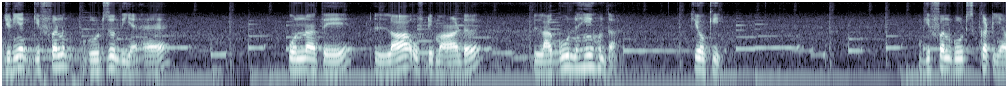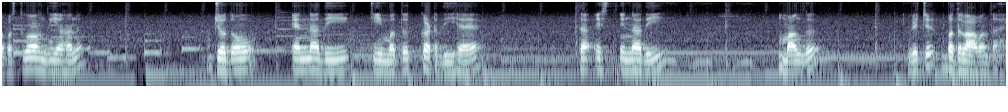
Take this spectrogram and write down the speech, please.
ਜਿਹੜੀਆਂ ਗਿਫਨ ਗੁੱਡਸ ਹੁੰਦੀਆਂ ਹੈ, ਉਹਨਾਂ ਤੇ ਲਾਅ ਆਫ ਡਿਮਾਂਡ ਲਾਗੂ ਨਹੀਂ ਹੁੰਦਾ। ਕਿਉਂਕਿ ਗਿਫਨ ਗੁੱਡਸ ਘਟੀਆਂ ਵਸਤੂਆਂ ਹੁੰਦੀਆਂ ਹਨ। ਜਦੋਂ ਇਹਨਾਂ ਦੀ ਕੀਮਤ ਘਟਦੀ ਹੈ, ਤਾਂ ਇਸ ਇਹਨਾਂ ਦੀ ਮੰਗ ਵਿੱਚ ਬਦਲਾਅ ਆਉਂਦਾ ਹੈ।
